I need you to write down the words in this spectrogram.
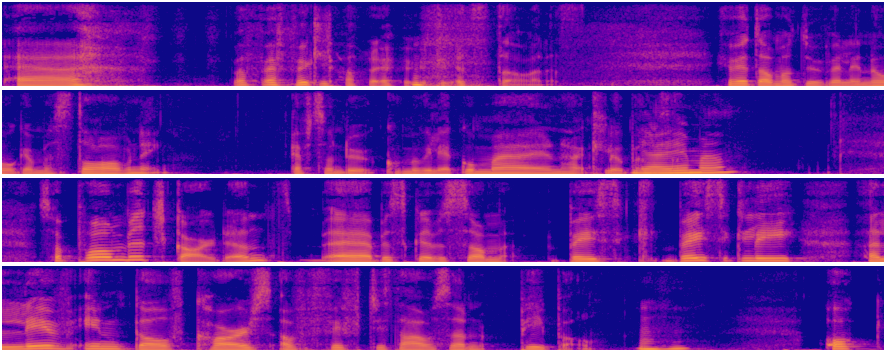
Eh, varför förklarar jag hur det stavades? Jag vet om att du är väldigt noga med stavning. Eftersom du kommer vilja gå med i den här klubben. sen. Så Palm Beach Gardens eh, beskrivs som basic, basically a live-in golf course of 50 000 people. Mhm. Och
